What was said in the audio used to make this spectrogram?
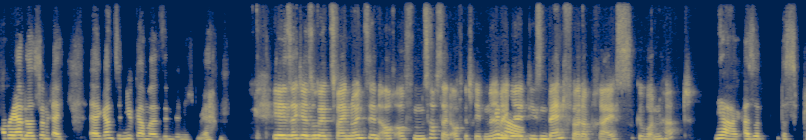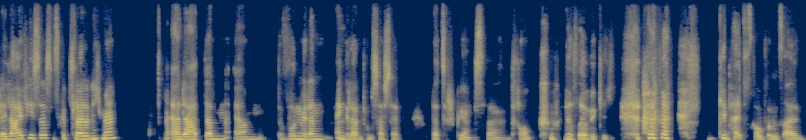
Aber ja, du hast schon recht. Äh, ganze Newcomer sind wir nicht mehr. Ja, ihr seid ja sogar 2019 auch auf dem Southside aufgetreten, ne? Genau. weil ihr diesen Bandförderpreis gewonnen habt. Ja, also das Play Live hieß es, das gibt es leider nicht mehr. Äh, da hat dann, ähm, da wurden wir dann eingeladen vom Southside da zu spielen. Das war ein Traum. Das war wirklich ein Kindheitstraum von uns allen.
